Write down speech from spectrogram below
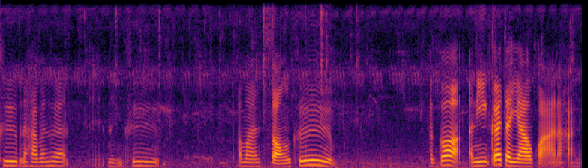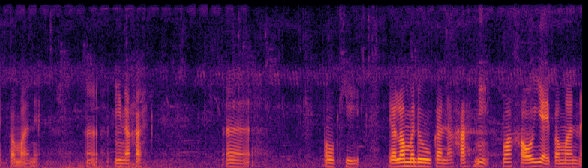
คืบนะคะ เพื่อนๆ หนึ่งคืบ ประมาณสองคืบ แล้วก็อันนี้ก็จะยาวกว่านะคะเนี่ยประมาณเนี่ยอ่านี่นะคะอ่าโอเค เดี๋ยวเรามาดูกันนะคะ นี่ว่าเขาใหญ่ประมาณไหน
